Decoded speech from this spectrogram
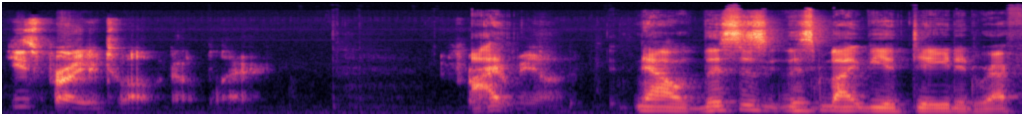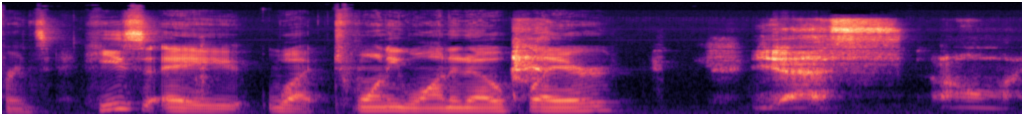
He's probably a 12 0 player. I- Forgive me on. Now, this is this might be a dated reference. He's a what, 21 and 0 player? Yes. Oh my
